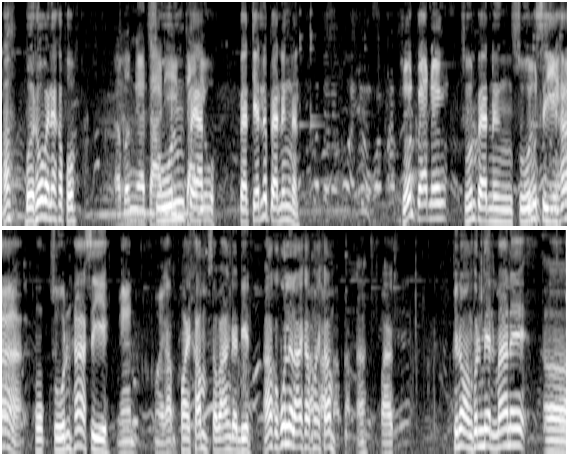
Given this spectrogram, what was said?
เอาเบอร์โทรไปนะครับผมเบิ้งเงี้ยตาศูดีนย์แปตาดอยู่แปดเจ็ดหรือแปดหนึ่งนั่นศูนย์แปดหนึ่งศูนย์แปดหนึ่งศูนย์สี่ห้าหกศูนย์ห้าสี่ แมนหน่อยครับ หอยคำสว่างแดนดินเอาขอบคุณหลาย ๆ ครับหอยคำอะฝากพี่น้องเพิ่นเม่นมาในเอ่อ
